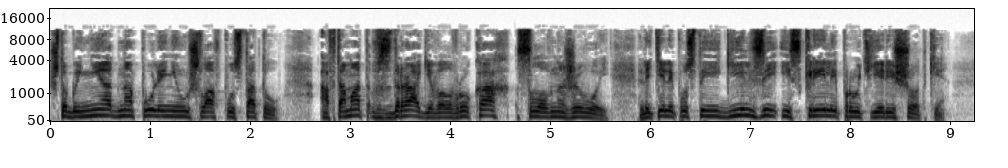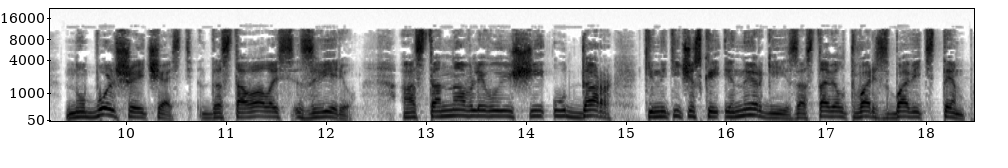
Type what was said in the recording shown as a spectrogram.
чтобы ни одна пуля не ушла в пустоту. Автомат вздрагивал в руках, словно живой. Летели пустые гильзы и скрили прутья решетки. Но большая часть доставалась зверю. Останавливающий удар кинетической энергии заставил тварь сбавить темп.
